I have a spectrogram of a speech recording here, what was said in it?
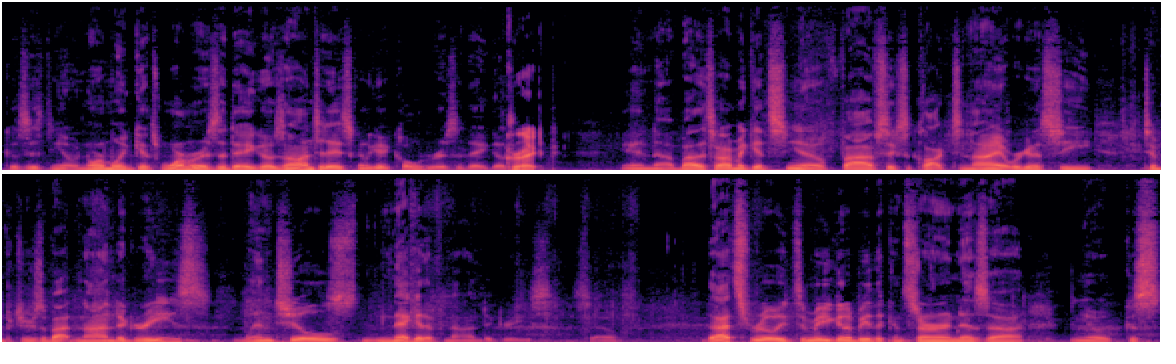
because it you know normally it gets warmer as the day goes on. Today it's going to get colder as the day goes. on. And uh, by the time it gets, you know, five, six o'clock tonight, we're going to see temperatures about nine degrees, wind chills negative nine degrees. So that's really, to me, going to be the concern as, uh, you know, because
